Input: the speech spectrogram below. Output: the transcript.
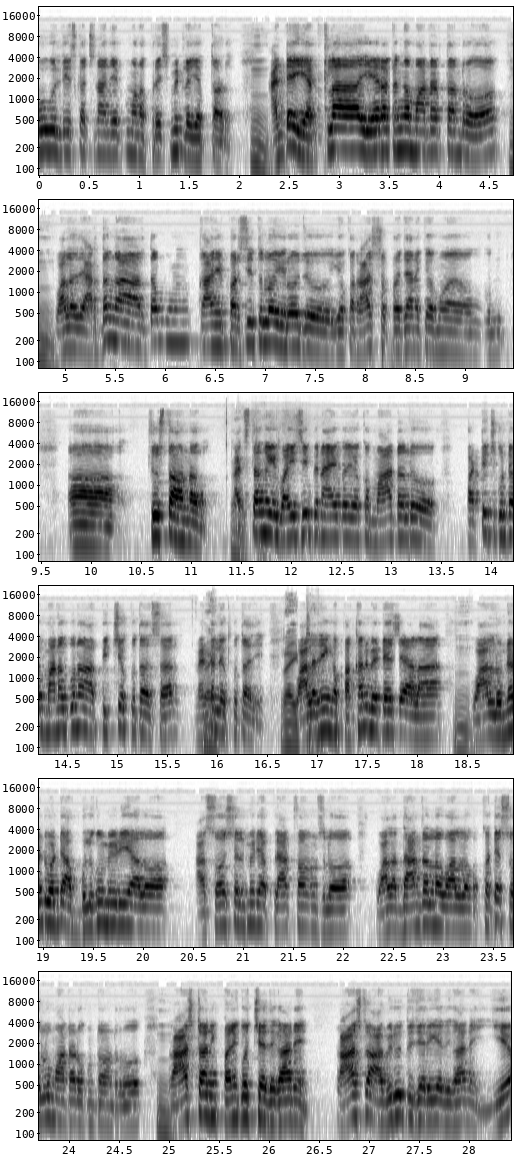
గూగుల్ తీసుకొచ్చిన అని చెప్పి మన ప్రెస్ మీట్లో చెప్తాడు. అంటే ఎట్లా ఏ రకంగా మాట్లాడుతాండ్రో. వాళ్ళది అర్థం అర్థం కాని పరిస్థితుల్లో ఈ రోజు ఈ యొక్క రాష్ట్ర ప్రజానికి ఆ చూస్తా ఉన్నారు. ఖచ్చితంగా ఈ వైసీపీ నాయకుల యొక్క మాటలు పట్టించుకుంటే మనకు ఆ పిచ్చి ఎక్కుతుంది సార్. మెంటల్ ఎక్కుతుంది. వాళ్ళని ఇంకా పక్కన పెట్టేసేయాలా? వాళ్ళు ఉన్నటువంటి ఆ బులుగు మీడియాలో ఆ సోషల్ మీడియా ప్లాట్ఫామ్స్లో వాళ్ళ దాంట్లో వాళ్ళు ఒక్కటే సొల్లు మాట్లాడుకుంటూ ఉంటారు రాష్ట్రానికి పనికొచ్చేది కానీ రాష్ట్ర అభివృద్ధి జరిగేది కానీ ఏ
